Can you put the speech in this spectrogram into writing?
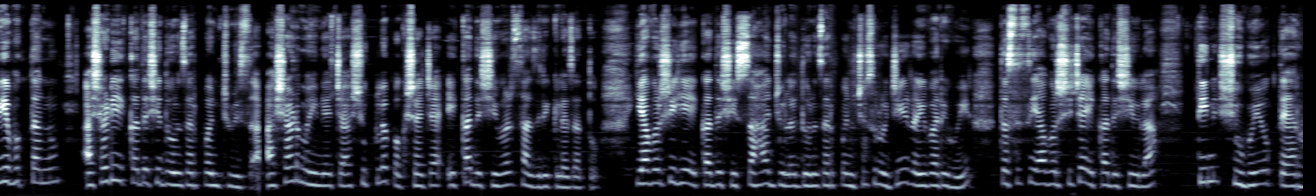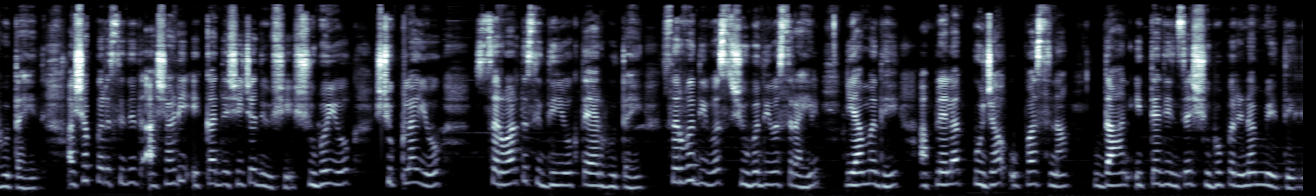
प्रिय भक्तांनो आषाढी एकादशी दोन हजार पंचवीस आषाढ महिन्याच्या शुक्ल पक्षाच्या एकादशीवर साजरी केला जातो. यावर्षी ही एकादशी सहा जुलै दोन हजार पंचवीस रोजी रविवारी होईल. तसेच या वर्षीच्या एकादशीला तीन शुभयोग तयार होत आहेत. अशा परिस्थितीत आषाढी एकादशीच्या दिवशी शुभयोग शुक्लायोग सर्वार्थ सिद्धी योग तयार होत आहे. सर्व दिवस शुभ दिवस राहील. यामध्ये आपल्याला पूजा उपासना दान इत्यादींचे शुभ परिणाम मिळतील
